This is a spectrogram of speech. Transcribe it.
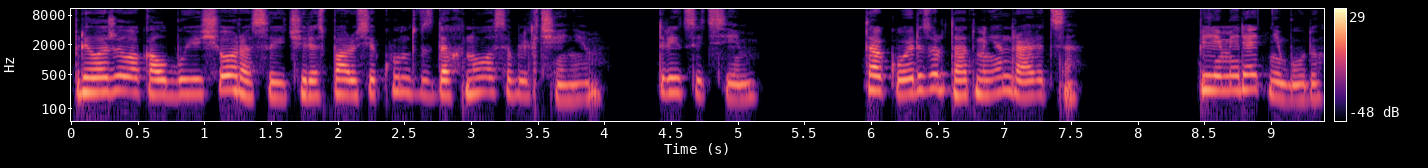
Приложила колбу еще раз и через пару секунд вздохнула с облегчением. Тридцать семь. Такой результат мне нравится. Перемерять не буду.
